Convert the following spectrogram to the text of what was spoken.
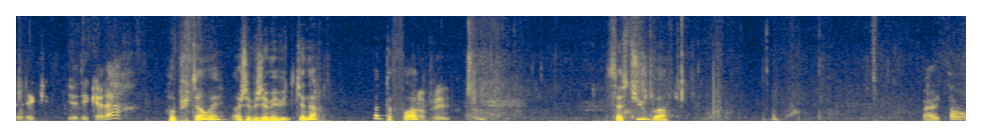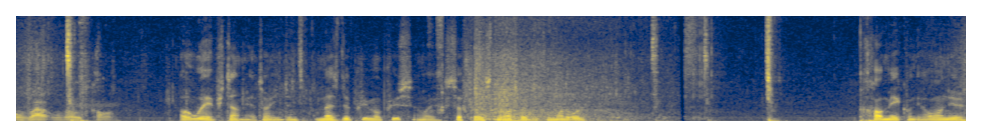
Il y a des, il y a des canards? Oh putain ouais, oh, j'avais jamais vu de canard. What the fuck? Non plus. Ça se tue ou pas? Pas le temps, on va, on va au camp. Oh ouais putain mais attends il donne masse de plumes en plus Ouais sauf quand il se noie du coup moins drôle Oh mec on est vraiment nuls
